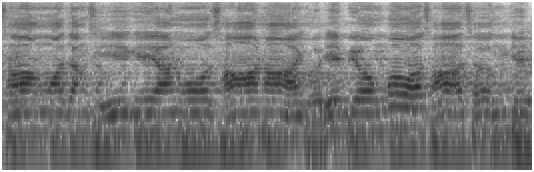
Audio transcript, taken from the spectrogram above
상화장 세계안 오사나 열의 명호 사성제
